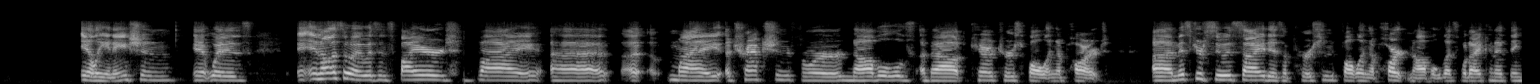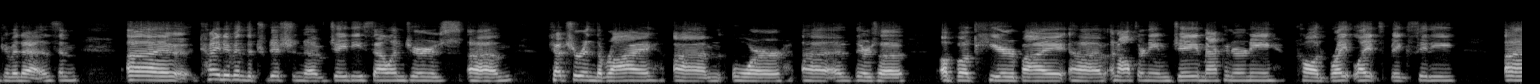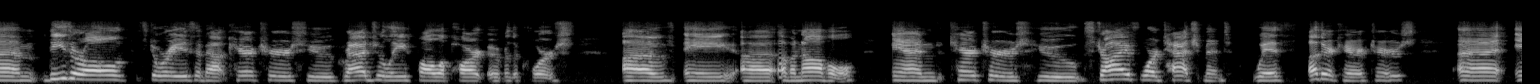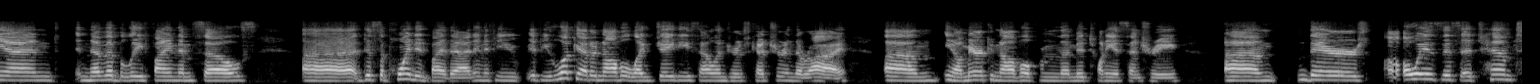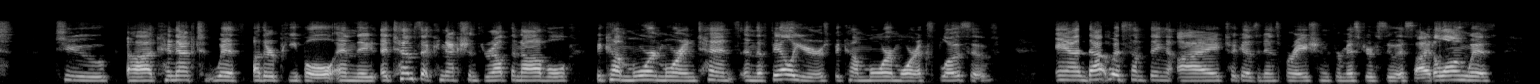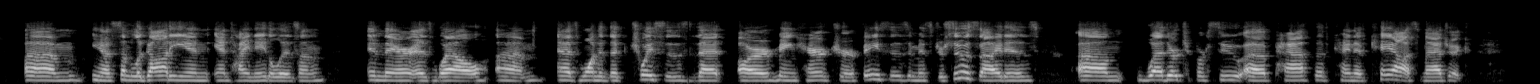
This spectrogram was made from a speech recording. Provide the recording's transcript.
alienation. It was, and also it was inspired by uh, uh, my attraction for novels about characters falling apart. Uh, Mr. Suicide is a person falling apart novel. That's what I kind of think of it as. And uh, kind of in the tradition of J.D. Salinger's um, Catcher in the Rye, um, or uh, there's a, a book here by uh, an author named Jay McInerney called Bright Lights, Big City. Um, these are all stories about characters who gradually fall apart over the course of a uh, of a novel and characters who strive for attachment with other characters uh, and inevitably find themselves uh, disappointed by that. And if you if you look at a novel like J.D. Salinger's Catcher in the Rye, um, you know, American novel from the mid 20th century, um, there's always this attempt to uh, connect with other people, and the attempts at connection throughout the novel become more and more intense and the failures become more and more explosive. And that was something I took as an inspiration for Mr. Suicide, along with, um, you know, some Ligottian antinatalism in there as well, um, as one of the choices that our main character faces in Mr. Suicide is um, whether to pursue a path of kind of chaos magic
